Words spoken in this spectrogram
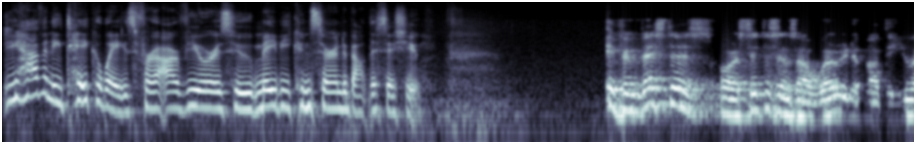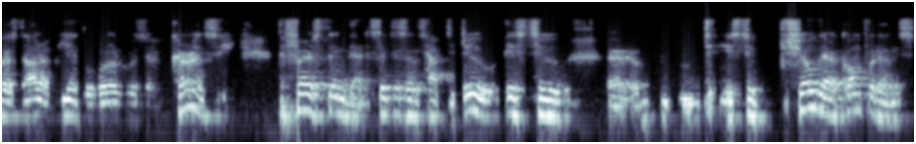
Do you have any takeaways for our viewers who may be concerned about this issue? If investors or citizens are worried about the US dollar being the world reserve currency, the first thing that citizens have to do is to uh, is to show their confidence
